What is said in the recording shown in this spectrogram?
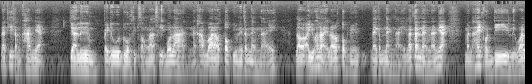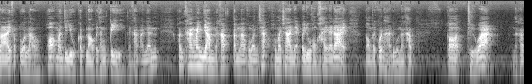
และที่สำคัญเนี่ยอย่าลืมไปดูดวง 12 ราศีโบราณนะครับ ว่าเราตกอยู่ในตำแหน่งไหน เราอายุเท่าไหร่แล้วเราตกอยู่ในตำแหน่งไหน และตำแหน่งนั้นเนี่ยมันให้ผลดีหรือว่าร้ายกับตัวเรา เพราะมันจะอยู่กับเราไปทั้งปีนะครับ อันนั้นค่อนข้างแม่นยำนะครับตำราพมชาพมชาติเนี่ยไปดูของใครก็ได้ ลองไปค้นหาดูนะครับ ก็ถือว่านะครับ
